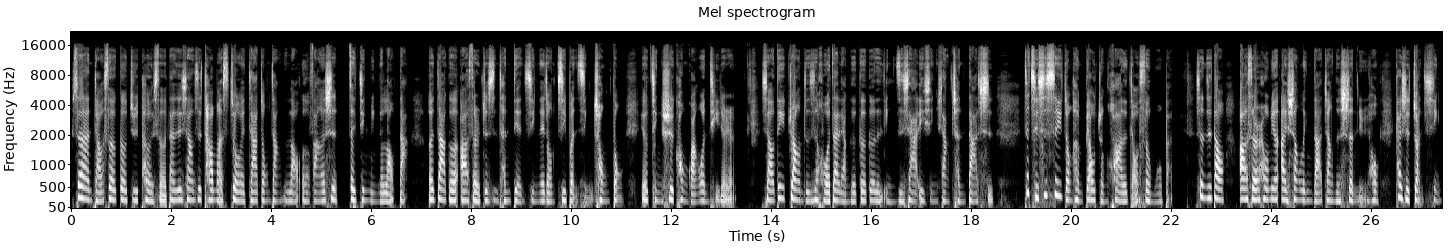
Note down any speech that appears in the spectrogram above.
虽然角色各具特色，但是像是 Thomas 作为家中长的老二，反而是最精明的老大，而大哥 Arthur 就是很典型那种基本型、冲动、有情绪控管问题的人。小弟壮只是活在两个哥哥的影子下，一心想成大事。这其实是一种很标准化的角色模板，甚至到 Arthur 后面爱上 Linda 这样的剩女后，开始转性。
